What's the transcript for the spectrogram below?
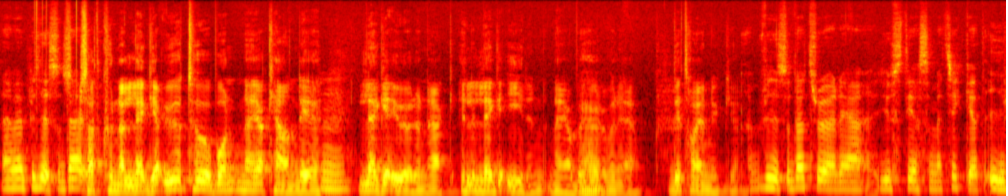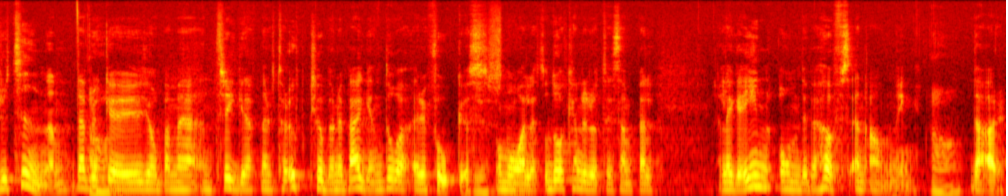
Nej, precis. Där, Så att kunna lägga ur turbon när jag kan det, Mm. lägga ur den när jag, eller lägga i den när jag behöver det. Det tror jag är nyckeln. Precis, och där tror jag det är just det som är tricket i rutinen. Där brukar jag ju jobba med en trigger att när du tar upp klubban ur bagen då är det fokus Just och det. målet och då kan du då till exempel lägga in om det behövs en andning Ja, där.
